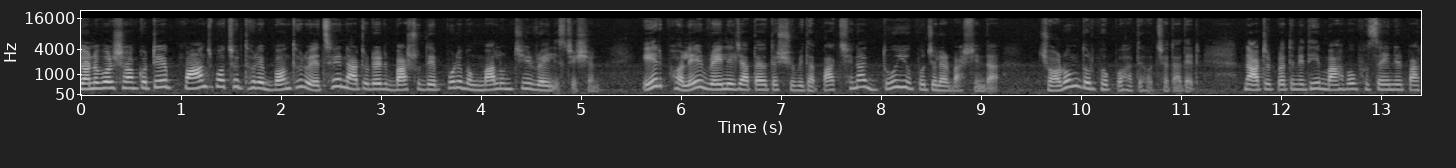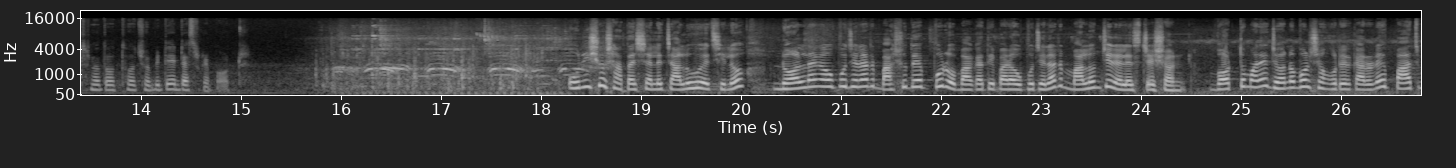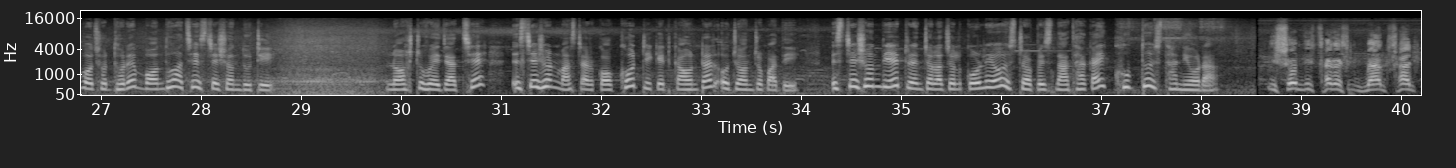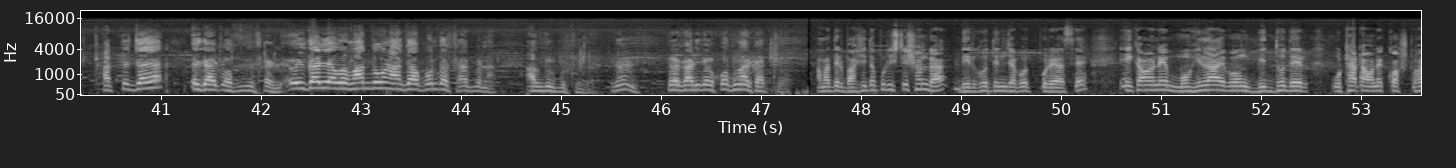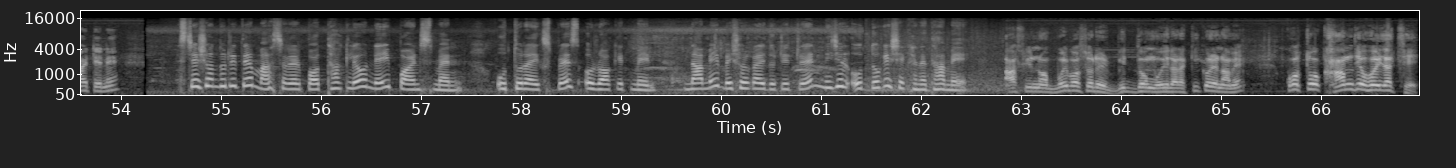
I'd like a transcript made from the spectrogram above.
জনবল সংকটে পাঁচ বছর ধরে বন্ধ রয়েছে নাটোরের বাসুদেবপুর এবং মালঞ্চি রেল স্টেশন। এর ফলে রেলে যাতায়াতের সুবিধা পাচ্ছে না দুই উপজেলার বাসিন্দা। চরম দুর্ভোগ পোহাতে হচ্ছে তাদের। নাটোর প্রতিনিধি মাহবুব হুসাইনের পাঠানো তথ্য ছবিতে ডেস্ক রিপোর্ট। উনিশশো সাতাশ সালে চালু হয়েছিল নলডাঙ্গা উপজেলার বাসুদেবপুর ও বাগাতিপাড়া উপজেলার মালঞ্চি রেল স্টেশন। বর্তমানে জনবল সংকটের কারণে পাঁচ বছর ধরে বন্ধ আছে স্টেশন দুটি। নষ্ট হয়ে যাচ্ছে স্টেশন মাস্টার কক্ষ টিকিট কাউন্টার ও যন্ত্রপাতি। স্টেশন দিয়ে ট্রেন চলাচল করলেও স্টপেজ না থাকায় ক্ষুব্ধ স্থানীয়রা। ঈশ্বর দিক থেকে ব্যাগ সাইড ছাড়তে যায় এই গাড়িটা অফিসে ছাড়লে ওই গাড়ি আবার মাধ্যমে না যাওয়া পর্যন্ত ছাড়বে না আব্দুলপুর থেকে। জানেন গাড়িগুলো কত মার খাচ্ছে? আমাদের বাসিতাপুর স্টেশনটা দীর্ঘদিন যাবৎ পড়ে আছে। এই কারণে মহিলা এবং বৃদ্ধদের ওঠাটা অনেক কষ্ট হয় ট্রেনে। স্টেশন দুটিতে মাস্টারের পথ থাকলেও নেই পয়েন্টসম্যান। উত্তরা এক্সপ্রেস ও রকেট মেল। নামে বেসরকারি দুটি ট্রেন নিজের উদ্যোগে সেখানে থামে। আশি নব্বই বছরের বৃদ্ধ মহিলারা কি করে নামে? কত খাম যে হয়ে যাচ্ছে।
